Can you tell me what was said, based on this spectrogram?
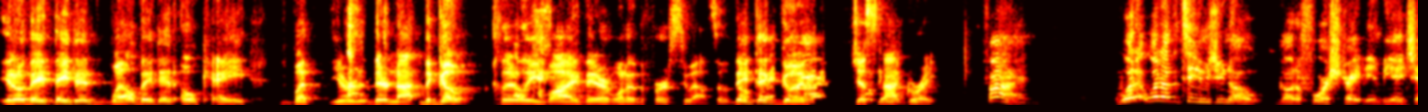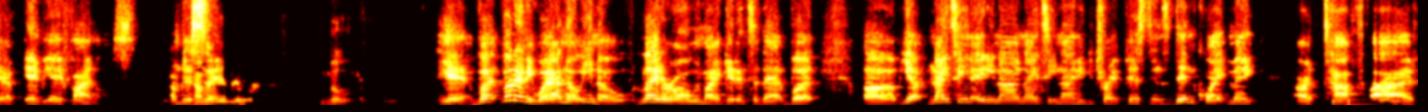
you know, they they did well. They did okay, but you're they're not the goat clearly okay. why they're one of the first two out. So they okay, did good, fine. just okay. not great. Fine. What what other teams you know go to four straight NBA champ NBA finals? I'm just How saying. The, yeah, but but anyway, I know you know later on we might get into that, but uh, yep, 1989, 1990 Detroit Pistons didn't quite make our top five,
